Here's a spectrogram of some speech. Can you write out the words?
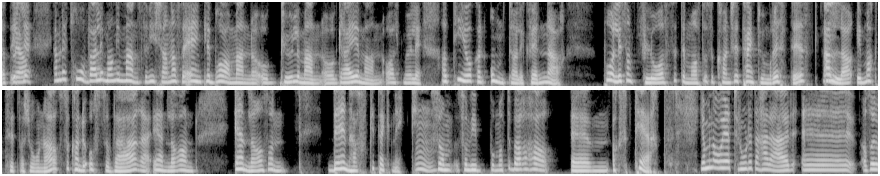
at ikke ja. ja. men Jeg tror veldig mange menn som vi kjenner som er egentlig bra menn og, og, kule menn og greie menn og alt mulig, at de òg kan omtale kvinner på litt sånn flåsete måter som kanskje er tenkt humoristisk, mm. eller i maktsituasjoner så kan det også være en eller annen, en eller annen sånn Det er en hersketeknikk mm. som, som, vi på en måte bare har eh, akseptert. Ja, men og jeg tror dette her er eh, Altså,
